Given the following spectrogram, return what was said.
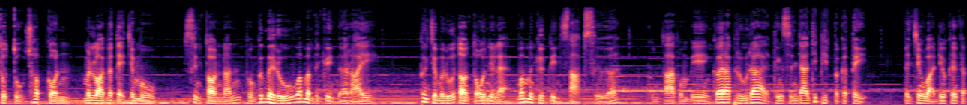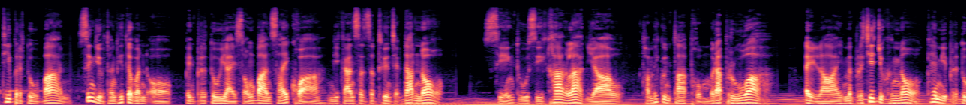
ตุตุชอบกล มันลอยมาเตะจมูก ซึ่งตอนนั้นผมก็ไม่รู้ว่ามันเป็นกลิ่นอะไร เพิ่งจะมารู้ตอนโตนี่แหละว่ามันคือกลิ่นสาบเสือ คุณตาผมเองก็รับรู้ได้ถึงสัญญาณที่ผิดปกติ เป็นจังหวะเดียวกันกับที่ประตูบ้าน ซึ่งอยู่ทางทิศตะวันออก เป็นประตูใหญ่สองบานซ้ายขวา มีการสั่นสะเทือนจากด้านนอก เสียงถูสีข้างลากยาวทำให้คุณตาผมรับรู้ว่า ไอ้ลายมันประชิดอยู่ข้างนอก แค่มีประตู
